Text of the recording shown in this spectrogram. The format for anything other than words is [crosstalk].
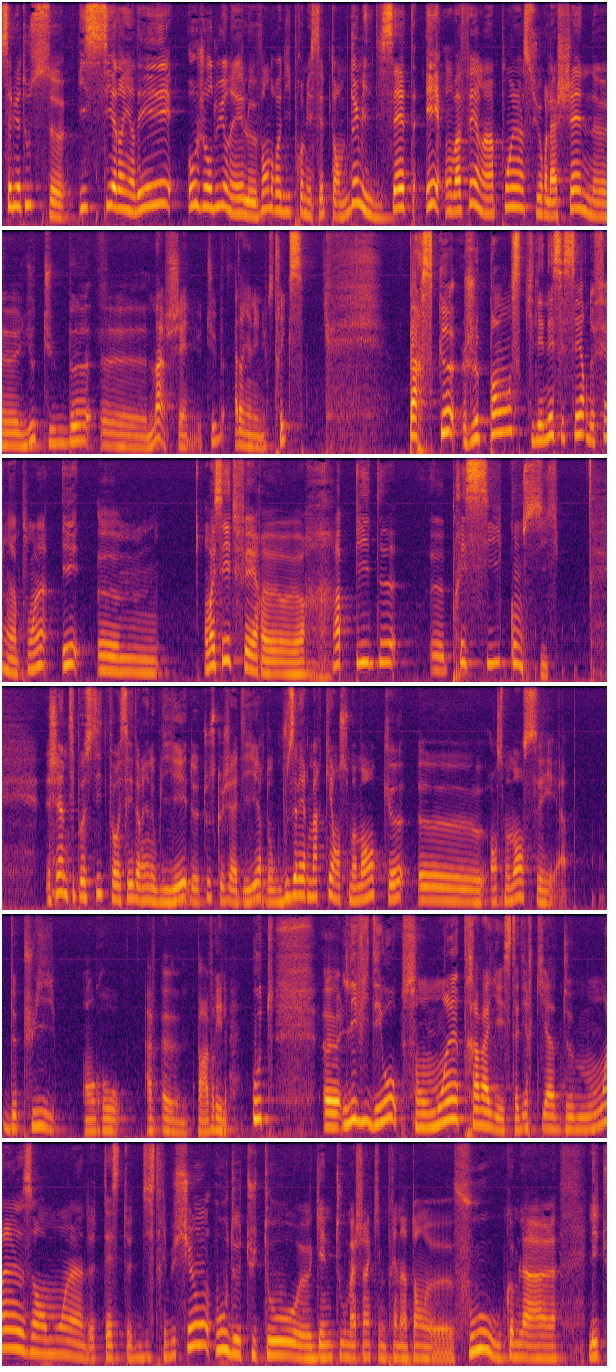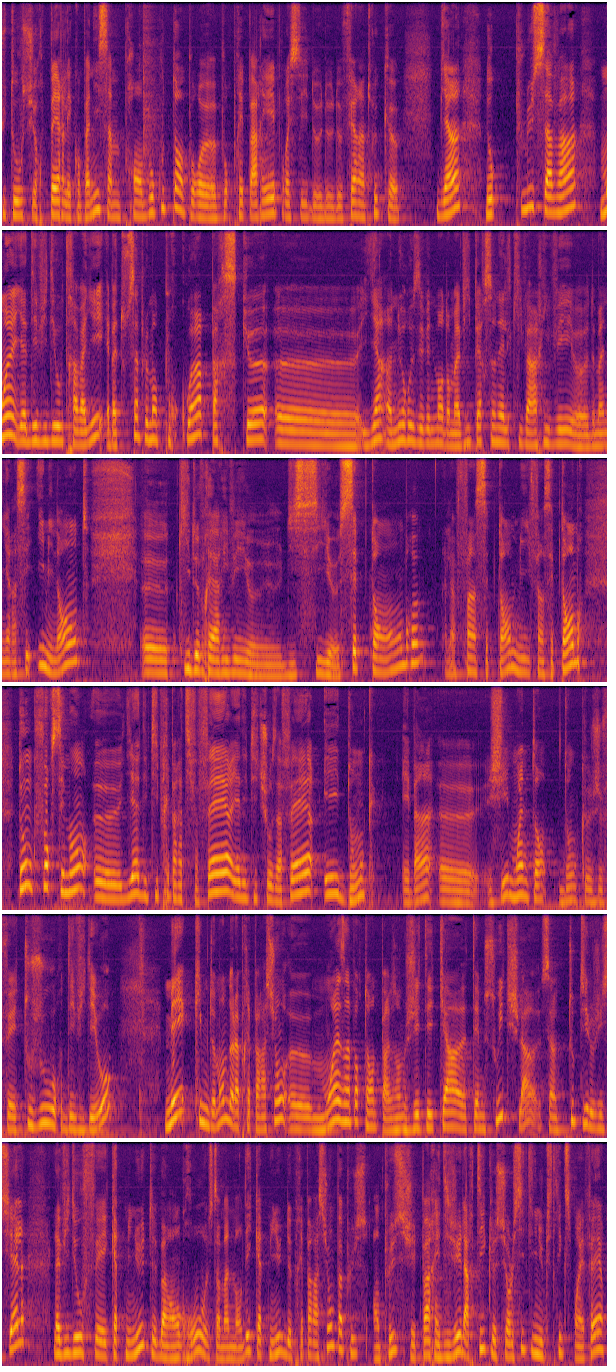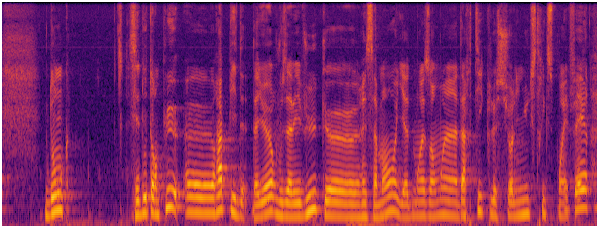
Salut à tous, euh, ici Adrien D. Aujourd'hui on est le vendredi 1er septembre 2017 et on va faire un point sur la chaîne euh, YouTube, euh, ma chaîne YouTube, Adrien Linux Tricks. Parce que je pense qu'il est nécessaire de faire un point et on va essayer de faire rapide, précis, concis. J'ai un petit post-it pour essayer de rien oublier de tout ce que j'ai à dire. Donc vous avez remarqué en ce moment que en ce moment c'est depuis, en gros, euh, par avril, août, euh, les vidéos sont moins travaillées, c'est-à-dire qu'il y a de moins en moins de tests de distribution ou de tutos euh, Gentoo machin qui me prennent un temps fou, ou comme la, les tutos sur Perl et compagnie, ça me prend beaucoup de temps pour, pour préparer, pour essayer de faire un truc bien. Donc plus ça va, moins il y a des vidéos travaillées. Et eh bien tout simplement pourquoi? Parce que euh, y a un heureux événement dans ma vie personnelle qui va arriver euh, de manière assez imminente, euh, qui devrait arriver d'ici septembre, à la fin septembre, mi-fin septembre. Donc forcément, il y a des petits préparatifs à faire, il y a des petites choses à faire, et donc, eh ben, j'ai moins de temps. Donc je fais toujours des vidéos mais qui me demande de la préparation euh, moins importante. Par exemple, GTK Theme Switch, là, c'est un tout petit logiciel. La vidéo fait 4 minutes, et ben en gros, ça m'a demandé 4 minutes de préparation, pas plus. En plus, j'ai pas rédigé l'article sur le site linuxtrix.fr, donc c'est d'autant plus euh, rapide. D'ailleurs, vous avez vu que récemment, il y a de moins en moins d'articles sur linuxtrix.fr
